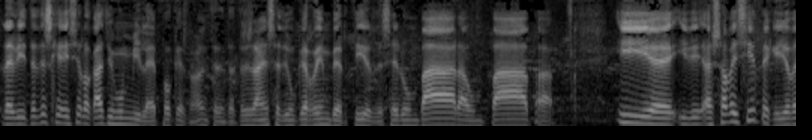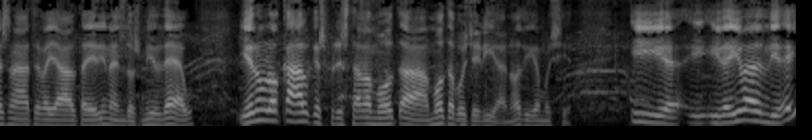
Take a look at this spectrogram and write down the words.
la veritat és que aquest local ha tingut mil èpoques, no? En 33 anys s'ha tingut que reinvertir, de ser un bar a un pub... A... I, eh, I això va així perquè jo vaig anar a treballar al Tallarina en 2010 i era un local que es prestava molt a molta bogeria, no? diguem-ho així. I, eh, i, i d'ahir van dir, ei,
